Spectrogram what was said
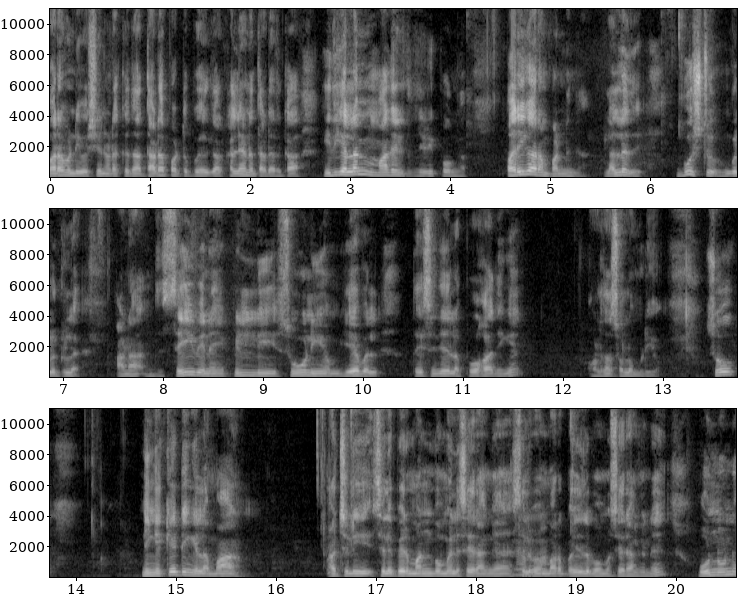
வர வேண்டிய விஷயம் நடக்குதா? தடைப்பட்டு போயிருக்கா? கல்யாண தடை இருக்கா இது எல்லாமே மாந்திரத்தை தேடி போங்க. பரிகாரம் பண்ணுங்கள் நல்லது. பூஸ்ட்டு உங்களுக்குள்ள. ஆனால் இந்த செய்வினை பில்லி சூனியம் ஏவல் இதை செஞ்சு இதில் போகாதீங்க. அவ்வளோதான் சொல்ல முடியும். ஸோ நீங்கள் கேட்டிங்கல்லம்மா ஆக்சுவலி சில பேர் மண் பொம்மையில் செய்கிறாங்க சில பேர் மர இதில் பொம்மை செய்கிறாங்கன்னு ஒன்று ஒன்று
